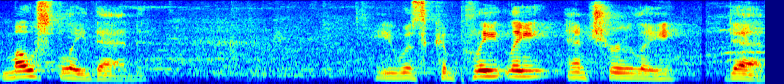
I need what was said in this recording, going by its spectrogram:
mostly dead. He was completely and truly dead.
